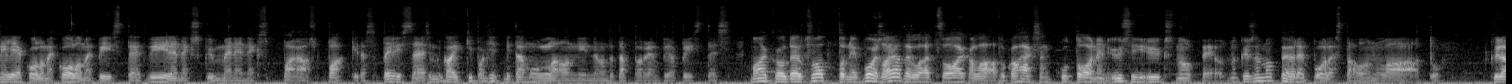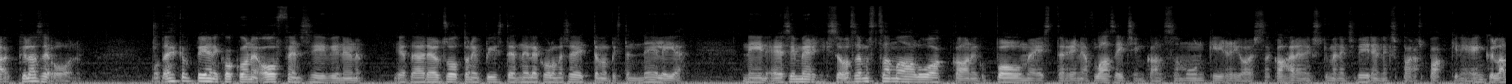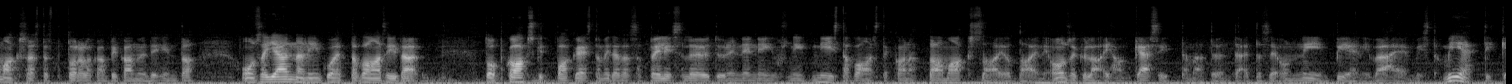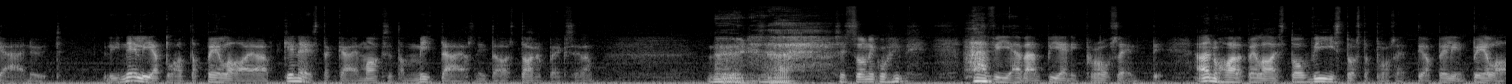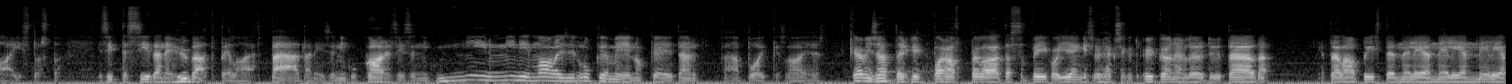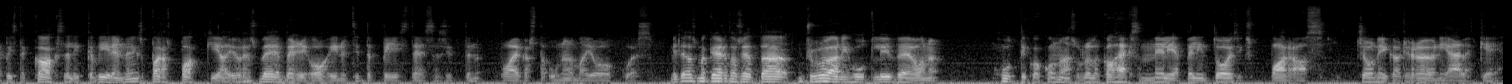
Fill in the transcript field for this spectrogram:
4-3-3 pisteet, viidenneksi kymmenenneksi paras pakki tässä pelissä, esimerkiksi kaikki pakit mitä mulla on, niin ne on tätä parempia pisteissä. Michael Del Sotto, niin voisi ajatella, että se on aika laatu, 86, 91 nopeus, no kyllä se nopeuden puolesta on laatu. Kyllä, kyllä se on. Mutta ehkä pieni kokoinen offensiivinen, ja tämä Del Zottonin pisteet 437.4, niin esimerkiksi se on semmoista samaa luokkaa niin kuin Bowmeisterin ja Vlasicin kanssa mun kirjoissa 25. paras pakki, niin en kyllä maksaisi tästä todellakaan pikamyyntihintaa. On se jännä, niin kuin, että vaan siitä top 20 pakeista, mitä tässä pelissä löytyy, niin, ne, niin, niin niistä vaan sitten kannattaa maksaa jotain, niin on se kyllä ihan käsittämätöntä, että se on niin pieni vähemmistö. Miettikää nyt yli 4000 pelaajaa, kenestäkään ei makseta mitään, jos niitä olisi tarpeeksi siellä myynnissä. Siis se on niinku häviävän pieni prosentti. NHL-pelaajista on 15 prosenttia pelin pelaajistosta. Ja sitten siitä ne hyvät pelaajat päältä, niin se niinku karsi sen niinku niin minimaalisiin lukemiin. Okei, tää nyt vähän poikkes aiheesta. Kevin Shatterkin paras pelaaja tässä viikon jenkis 91 löytyy täältä. Ja täällä on pisteet 4-4-4.2, eli viidenneksi paras pakki ja Joris Weberi ohi nyt sitten pisteessä sitten paikasta unelmajoukkueessa. Mitä jos mä kertoisin, että Druani Hut Live on Hutti-kokonaisuudella 8-4 pelin toisiksi paras Johnny Gadrön jälkeen.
